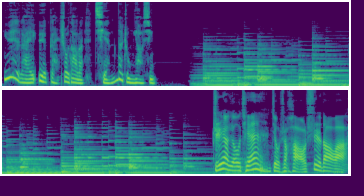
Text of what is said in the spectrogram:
越来越感受到了钱的重要性。只要有钱就是好世道啊！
